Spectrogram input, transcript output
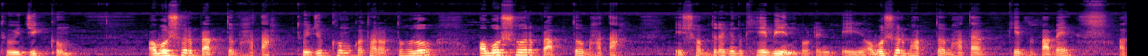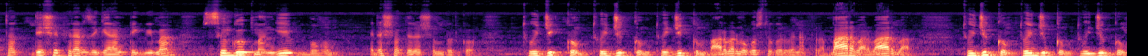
থুইজিক্ষম অবসরপ্রাপ্ত ভাতা। থৈযক্ষম কথার অর্থ হলো, অবসরপ্রাপ্ত ভাতা। এই শব্দটা কিন্তু হেভি ইম্পর্টেন্ট এই অবসরপ্রাপ্ত ভাতা কে পাবে? অর্থাৎ দেশে ফেরার যে গ্যারান্টিক বিমা, সুলগুক মাঙ্গি বহম। এটার সাথে এটার সম্পর্ক। থুইজিগম থুইজিগম থুইজিগম বারবার মুখস্থ করবেন আপনারা। বারবার বারবার। থুইজিগম থুইজিগম থুইজিগম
